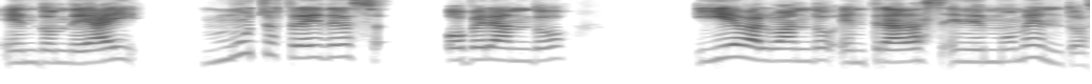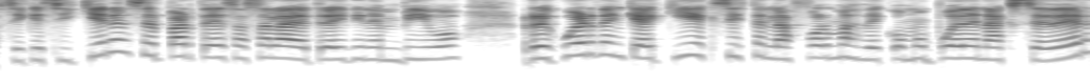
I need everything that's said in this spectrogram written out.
en donde hay muchos traders operando y evaluando entradas en el momento. Así que si quieren ser parte de esa sala de trading en vivo, recuerden que aquí existen las formas de cómo pueden acceder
